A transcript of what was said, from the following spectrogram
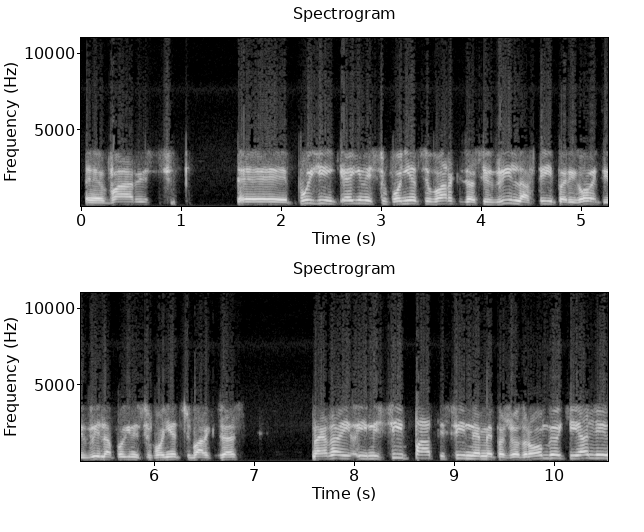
ε, Βάρης, ε, που είχε- έγινε η συμφωνία της Βάρκιζας, η βίλα αυτή, η περιγόητη βίλα που έγινε η συμφωνία της Βάρκιζας, να καταλάβει, η μισή πάτηση είναι με πεζοδρόμιο και οι άλλοι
